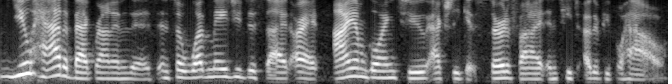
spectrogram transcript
you had a background in this. And so what made you decide, all right, I am going to actually get certified and teach other people how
